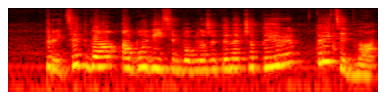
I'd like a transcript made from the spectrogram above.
– 32. Або 8 помножити на 4 – 32.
